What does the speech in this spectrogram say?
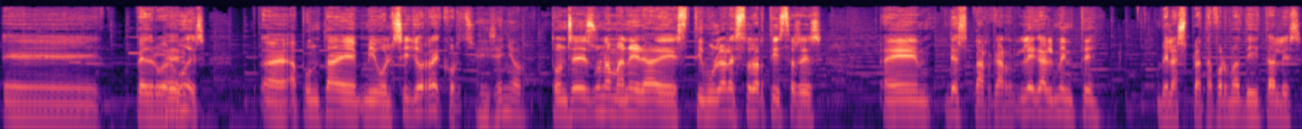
eh, Pedro Pedro. Eh, a punta de mi bolsillo records. Sí, señor. Entonces una manera de estimular a estos artistas es eh, descargar legalmente de las plataformas digitales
